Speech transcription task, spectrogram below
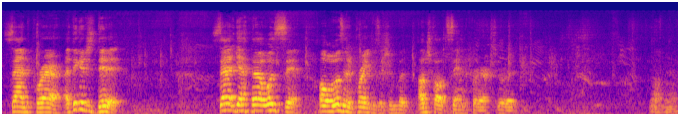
Sand prayer. I think I just did it. Sand. Yeah, that was sand. Oh, it wasn't in praying position, but I'll just call it sand prayer. Screw it. Nah, man.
